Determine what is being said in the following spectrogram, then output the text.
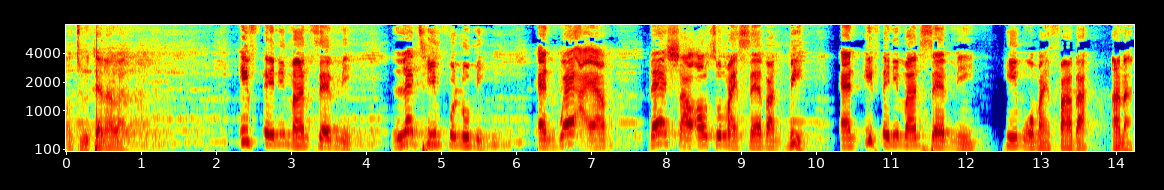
unto eternal life. If any man serve me, let him follow me. And where I am, there shall also my servant be. And if any man serve me, him will my father honor.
